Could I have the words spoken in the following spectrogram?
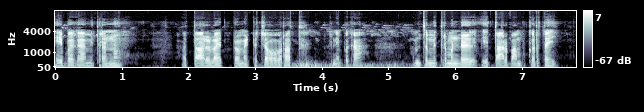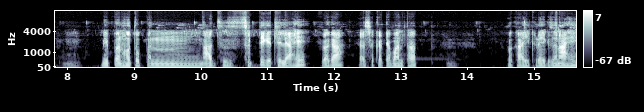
हे बघा मित्रांनो आता आलेलो आहे टोमॅटोच्या वावरात. आणि बघा आमचं मित्रमंडळ हे तार बांबू करत आहे मी पण होतो पण आज सुट्टी घेतलेली आहे. बघा या सकाट्या कट्या बांधतात. बघा इकडे एक जण आहे.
